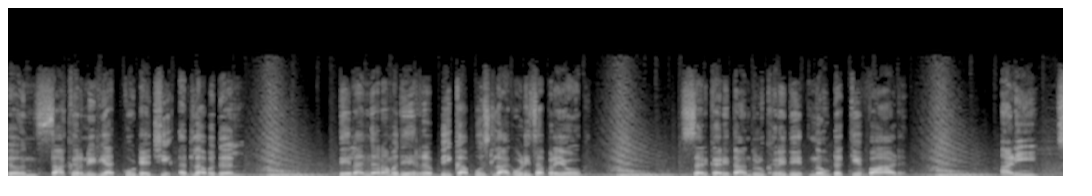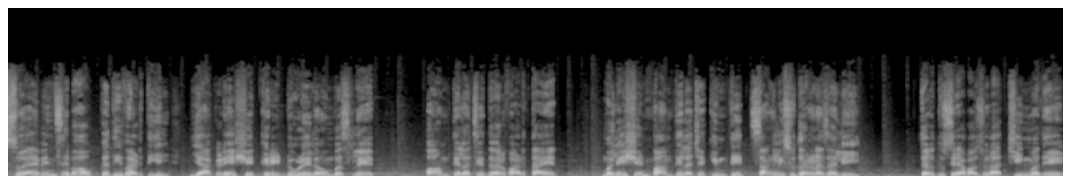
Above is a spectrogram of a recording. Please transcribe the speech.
टन साखर निर्यात कोट्याची अदलाबदल. तेलंगणामध्ये रब्बी कापूस लागवडीचा प्रयोग. सरकारी तांदूळ खरेदीत नऊ टक्के वाढ. आणि सोयाबीनचे भाव कधी वाढतील याकडे शेतकरी डोळे लावून बसलेत. पामतेलाचे दर वाढतायत. मलेशियन पामतेलाच्या किमतीत चांगली सुधारणा झाली. तर दुसऱ्या बाजूला चीनमध्ये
